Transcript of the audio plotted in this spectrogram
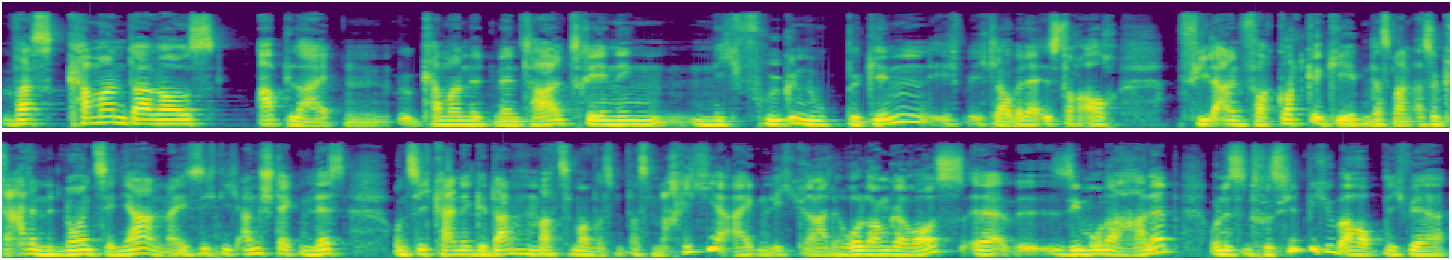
was kann man daraus ableiten? Kann man mit Mentaltraining nicht früh genug beginnen? Ich, ich, glaube, da ist doch auch viel einfach Gott gegeben, dass man also gerade mit 19 Jahren man sich nicht anstecken lässt und sich keine Gedanken macht, mal, was, was mache ich hier eigentlich gerade? Roland Garros, äh, Simona Halep und es interessiert mich überhaupt nicht, wer,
